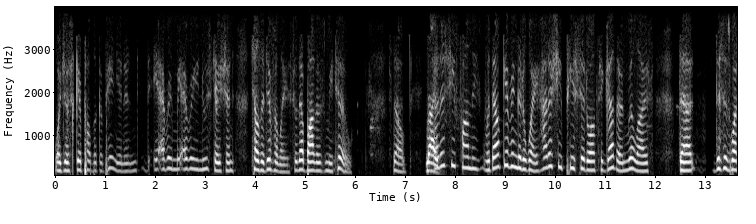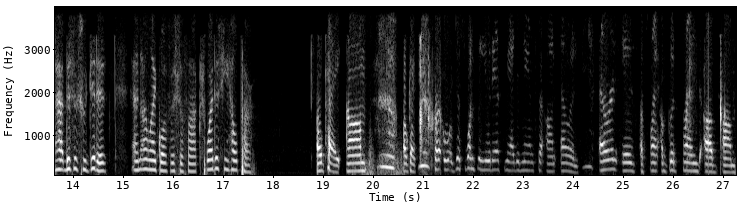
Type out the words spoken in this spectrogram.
or just get public opinion and every every news station tells it differently. So that bothers me too. So how does she finally, without giving it away, how does she piece it all together and realize that this is what ha- this is who did it, and I like Officer Fox. Why does he help her? Okay. Um, okay. Well, just one thing you would ask me, I didn't answer on Erin. Erin is a friend, a good friend of um,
